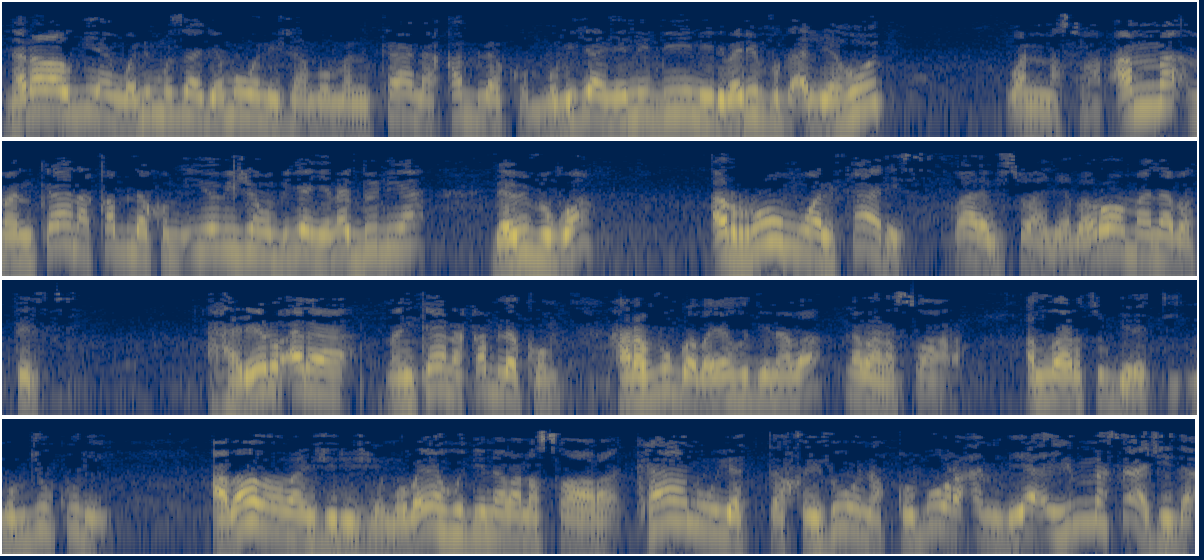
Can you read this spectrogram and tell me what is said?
narababwiye ngo nimuzajya mubona ijambo man kana qablakum mu bijyanye n'idini riba rivuga alyahud wan nasara amma man kana qablakum iyo bije mu bijyanye na dunya biba bivugwa الروم والفارس قال بسواني أبروما نبا فارس هريرو ألا من كان قبلكم هرفوق بيهودي نبا نبا نصارى الله رسول قلتي مبجوكري أبابا بانجريجي مبيهودي نبا نصارى كانوا يتخذون قبور أنبيائهم مساجدا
